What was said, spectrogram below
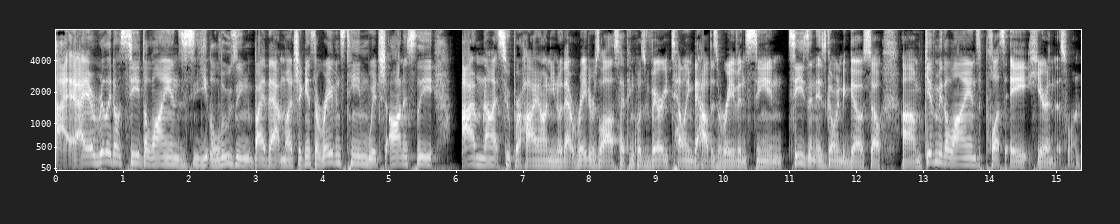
I, really don't see the Lions losing by that much against the Ravens team, which honestly I'm not super high on. You know, that Raiders loss I think was very telling to how this Ravens scene, season is going to go. So um, give me the Lions plus eight here in this one.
